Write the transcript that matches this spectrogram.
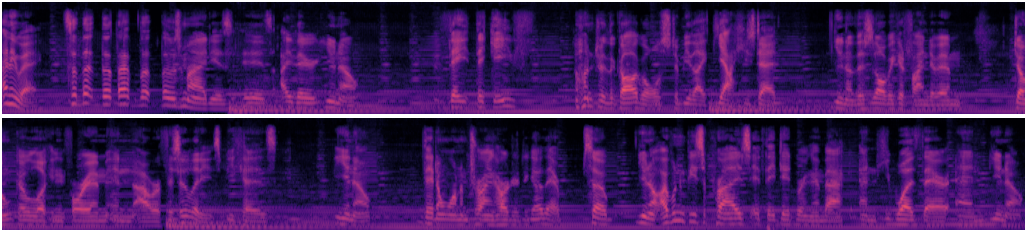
Anyway, so that, that, that, that those are my ideas. Is either you know, they they gave Hunter the goggles to be like, yeah, he's dead. you know, this is all we could find of him. Don't go looking for him in our facilities because, you know, they don't want him trying harder to go there. So, you know, I wouldn't be surprised if they did bring him back and he was there and, you know,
